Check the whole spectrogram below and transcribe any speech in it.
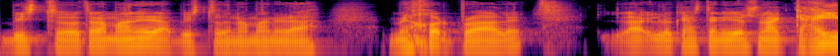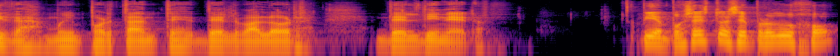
visto de otra manera, visto de una manera mejor probable, lo que has tenido es una caída muy importante del valor del dinero. Bien, pues esto se produjo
